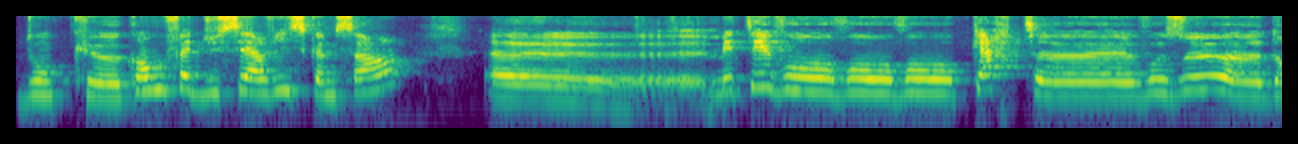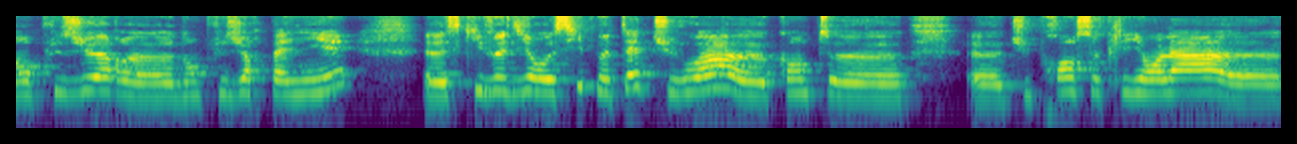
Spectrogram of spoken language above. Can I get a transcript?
Donc, euh, quand vous faites du service comme ça, euh, mettez vos, vos, vos cartes, euh, vos œufs euh, dans plusieurs dans plusieurs paniers. ce qui veut dire aussi peut-être, tu vois, quand tu prends ce client-là.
